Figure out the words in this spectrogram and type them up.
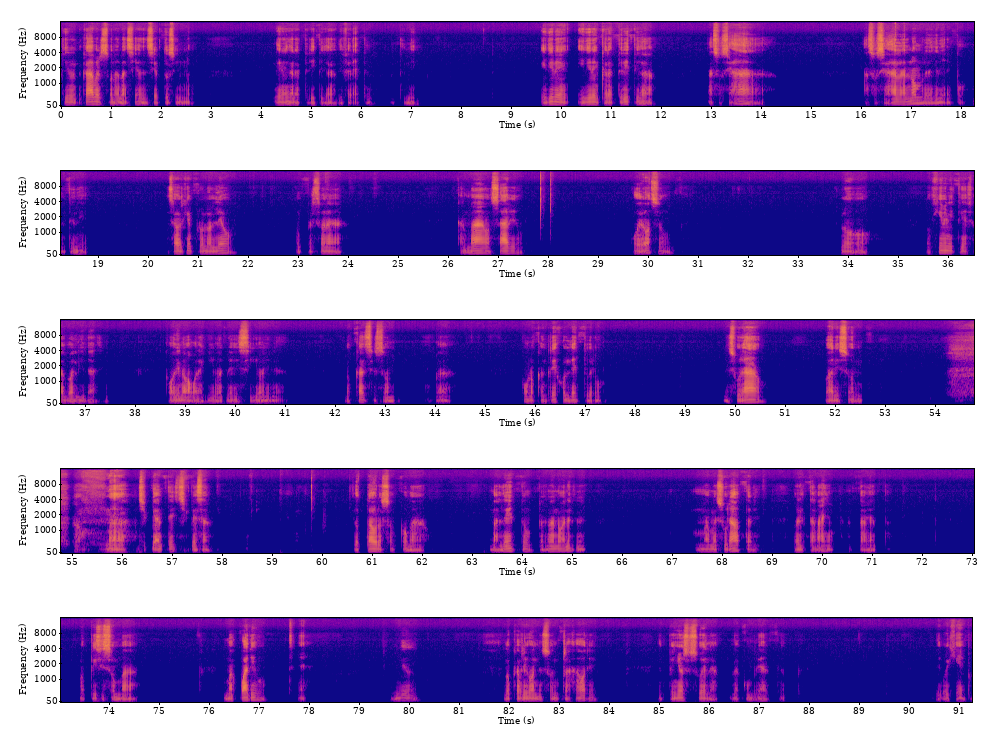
tiene, cada persona nace en cierto signo tienen características diferentes. Y tienen, y tienen características asociadas asociadas al nombre de que tienen, ¿me entendí? O sea, por ejemplo, los leos son personas calmados, sabios, poderosos, los, los Géminis tienen esa dualidad. Como que no, por aquí, por agresivo. Los cánceres son ah, como los cangrejos lentos, pero mesurados. ¿vale? Son más chispeantes, chispesas. Los tauros son como más más lento, pero no más mesurado también, por el tamaño, Los piscis son más, más cuáticos. Los capricornios son trabajadores, empeñosos, suela la cumbre alta. Y por ejemplo,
